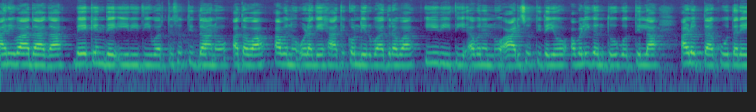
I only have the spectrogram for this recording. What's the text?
ಅರಿವಾದಾಗ ಬೇಕೆಂದೇ ಈ ರೀತಿ ವರ್ತಿಸುತ್ತಿದ್ದಾನೋ ಅಥವಾ ಅವನು ಒಳಗೆ ಹಾಕಿಕೊಂಡಿರುವ ದ್ರವ ಈ ರೀತಿ ಅವನನ್ನು ಆಡಿಸುತ್ತಿದೆಯೋ ಅವಳಿಗಂತೂ ಗೊತ್ತಿಲ್ಲ. ಅಳುತ್ತಾ ಕೂತರೆ,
